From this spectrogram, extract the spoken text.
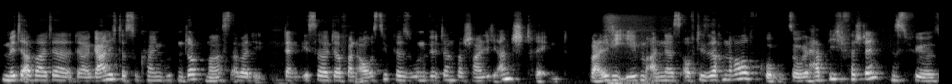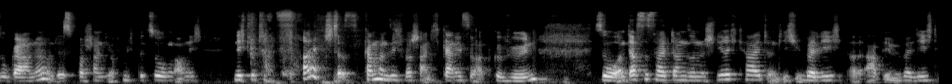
Mitarbeiter da gar nicht, dass du keinen guten Job machst, aber die, dann gehst du halt davon aus, die Person wird dann wahrscheinlich anstrengend, weil die eben anders auf die Sachen raufguckt. So habe ich Verständnis für sogar, ne? Und ist wahrscheinlich auf mich bezogen auch nicht, nicht total falsch. Das kann man sich wahrscheinlich gar nicht so abgewöhnen. So, und das ist halt dann so eine Schwierigkeit. Und ich überlege, äh, habe ihm überlegt,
